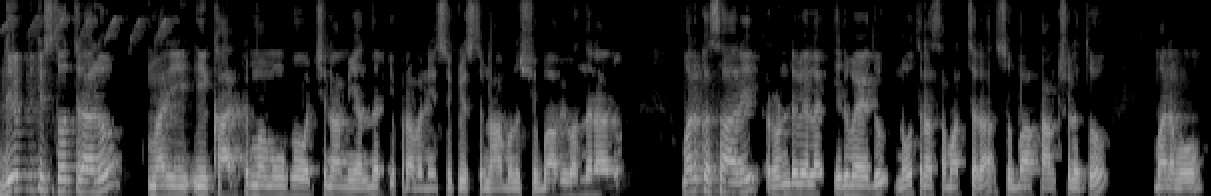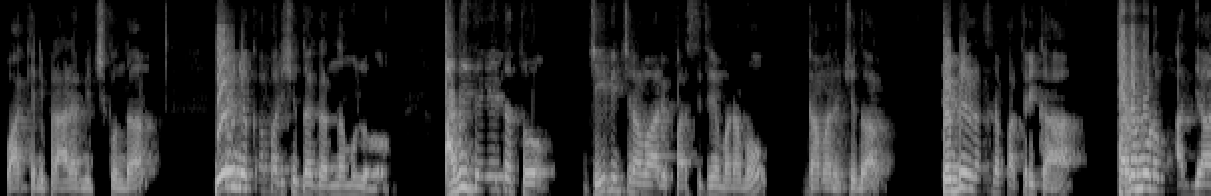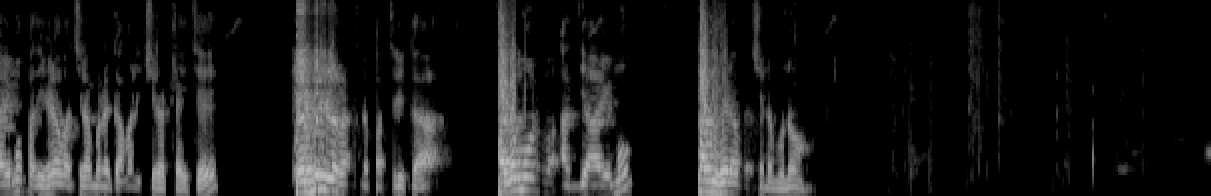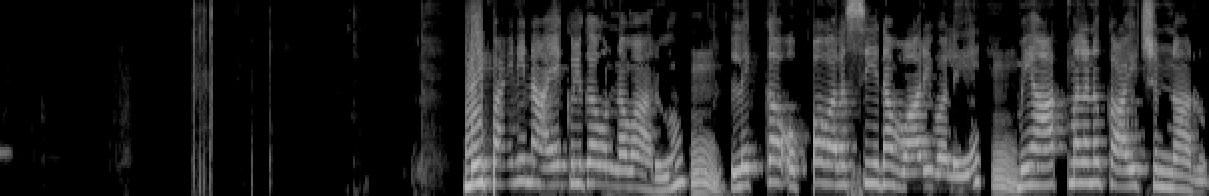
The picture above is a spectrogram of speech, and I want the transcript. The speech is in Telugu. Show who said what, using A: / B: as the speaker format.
A: దేవునికి స్తోత్రాలు. మరి ఈ కార్యక్రమముకు వచ్చిన మీ అందరికీ ప్రభు యేసుక్రీస్తు నామలు శుభాభివందనాలు. మరొకసారి రెండు వేల ఇరవై ఐదు నూతన సంవత్సర శుభాకాంక్షలతో మనము వాక్యాన్ని ప్రారంభించుకుందాం. దేవుని యొక్క పరిశుద్ధ గ్రంథములో అవిధేయతతో జీవించిన వారి పరిస్థితిని మనము గమనించుదాం. ఫిబ్రవరి రాసిన పత్రిక పదమూడవ అధ్యాయము పదిహేడవ వచనం మనం గమనించినట్లయితే ఫిబ్రవరిలో రాసిన పత్రిక పదమూడవ అధ్యాయము పదిహేడవ వచనమును.
B: మీ పైని నాయకులుగా ఉన్నవారు లెక్క ఒప్పవలసిన వారి వలె మీ ఆత్మలను కాయుచున్నారు.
